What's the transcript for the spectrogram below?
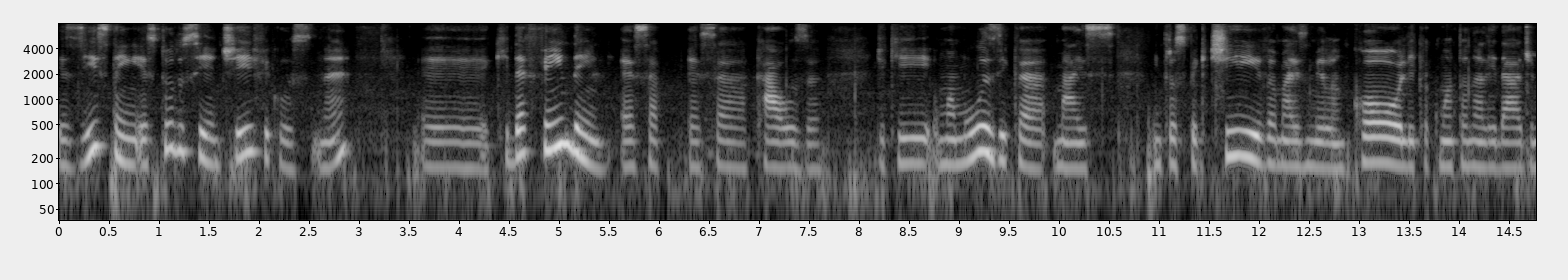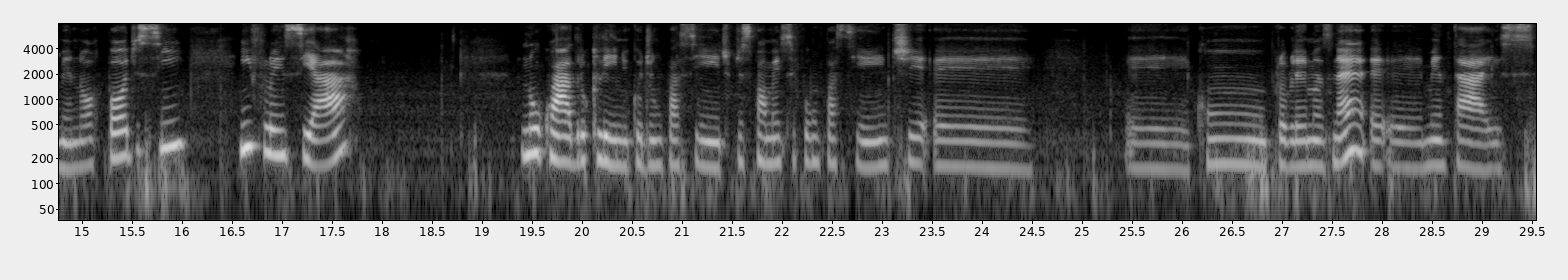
existem estudos científicos, né? É, que defendem essa, essa causa de que uma música mais introspectiva, mais melancólica, com uma tonalidade menor, pode sim influenciar no quadro clínico de um paciente, principalmente se for um paciente é, é, com problemas né, é, mentais.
